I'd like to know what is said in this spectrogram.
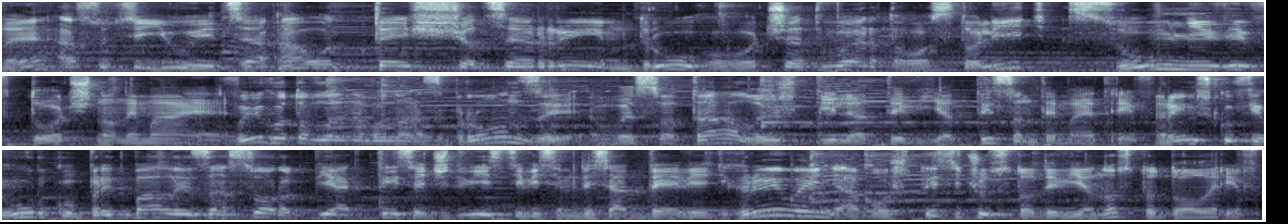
не асоціюється. А от те, що це Рим 2-4 століть, сумнівів точно немає. Виготовлена вона з бронзи, висота лиш біля 9 сантиметрів. Римську фігурку придбали за 45 тисяч 289 гривень або ж 1190 доларів.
